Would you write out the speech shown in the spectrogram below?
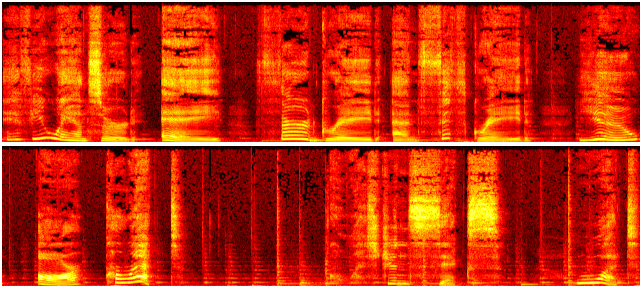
If you answered A, third grade and fifth grade, you are correct. Question 6. What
